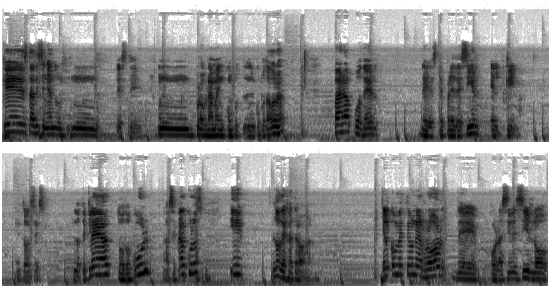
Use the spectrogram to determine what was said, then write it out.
que está diseñando un, este, un programa en, computadora para poder este, predecir el clima. Entonces, lo teclea, todo cool, hace cálculos y lo deja trabajar. Él comete un error de, por así decirlo,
